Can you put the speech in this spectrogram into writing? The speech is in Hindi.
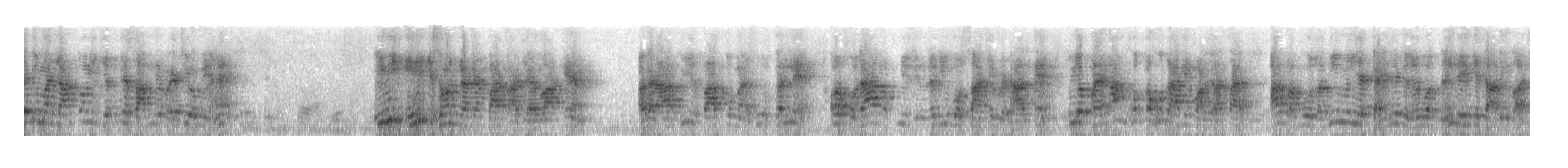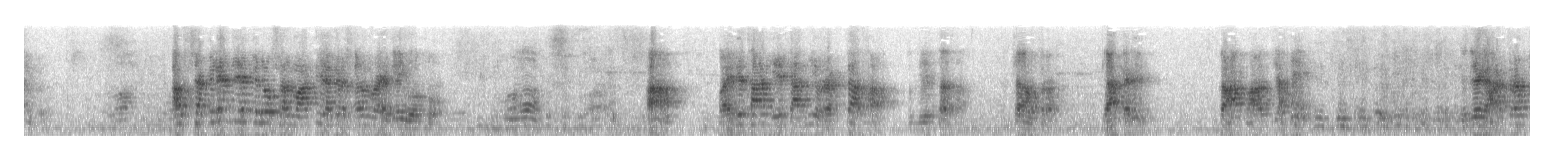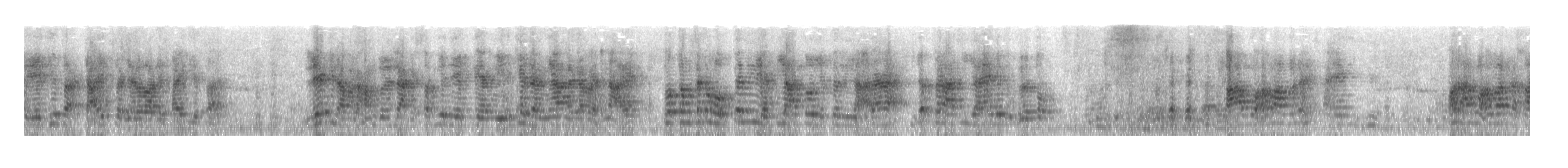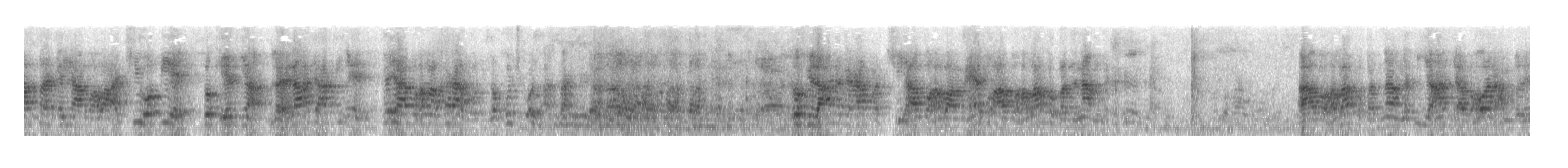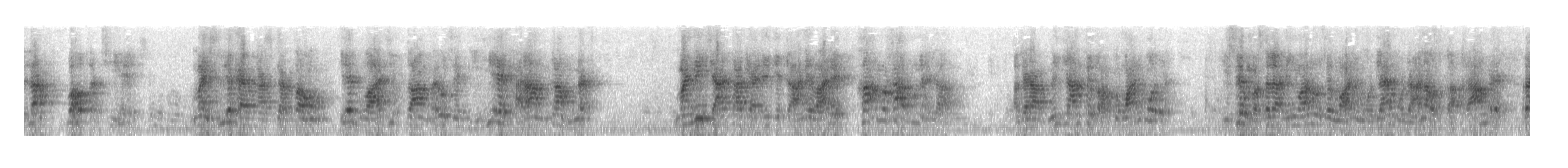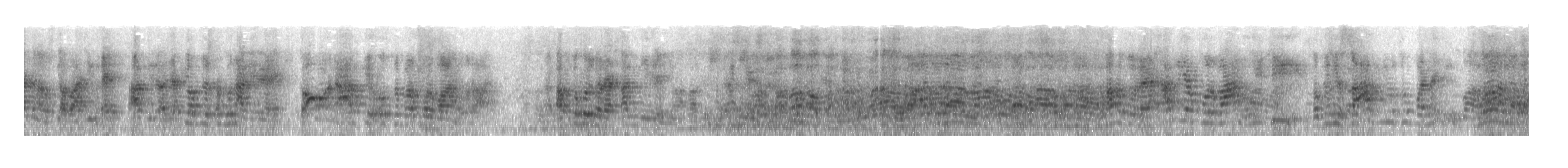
लेकिन मैं जानता हूँ जितने सामने बैठे हुए हैं, इन्हीं इन्हीं की समझ में अगर बात आ जाए, वाकई, अगर आप भी इस बात को महसूस कर लें और खुदा अपनी ज़िंदगी को सांचे में डालते हैं तो ये पैगाम खुद तो खुद आगे बढ़ जाता है। अब अबू जबी में ये कहने की ज़रूरत नहीं रही कि दाढ़ी वाजिब है अब शक्लें देख के लोग शर्माते अगर शर्म रह गई हो तो। हाँ पहले था एक आदमी रखता था तो देखता था, चारों तरफ़। क्या करें? कहा जाए। इसलिए हर तरफ़ तो एक ही टाइप का जलवा दिखाई देता है। लेकिन अब अलहमदुल्ला के सब ये देखते हैं कि इनके दरमियान अगर रहना है तो कम से कम उतने दिन एहतियात तो जितने दिन आ रहा है। जब कराची जाएँगे तो फिर तो आप हवा बने और आब हवा का खासा है कहीं आब हवा अच्छी होती है तो खेतियाँ लहरा जाती है, कहीं आब हवा खराब होती है तो कुछ हो जाता तो फ़िलहाल अगर आप अच्छी आब हवा में है तो आब हवा को बदनाम नहीं आब हवा को बदनाम नहीं यहाँ की आबहवा अलहमदुल्ला बहुत अच्छी है। मैं इसलिए कहना करता हूँ एक वाजिब काम है उसे कीजिए एक हराम काम न मैं नहीं चाहता कि अली के चाहने वाले खाम खा गुनहगार अगर आप नहीं जानते तो आपको मालूम हो जाए। जिसे मसला नहीं मानो उसे मालूम हो जाए। मुझाना उसका हराम है, रखना उसका वाजिब है। आप दिला क्यों अपने सब गुना ले रहे हैं? कौन आपके हुक्म पर कुर्बान हो रहा है? अब तो कोई रखा भी नहीं रहेगी। जब कुर्बान हुई थी तो मेरे साथ यूसुफ पर नहीं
